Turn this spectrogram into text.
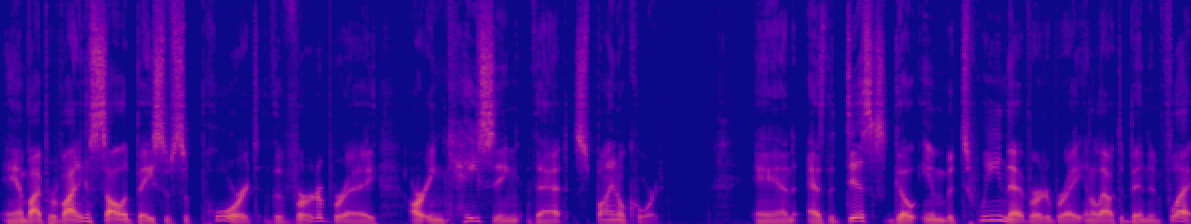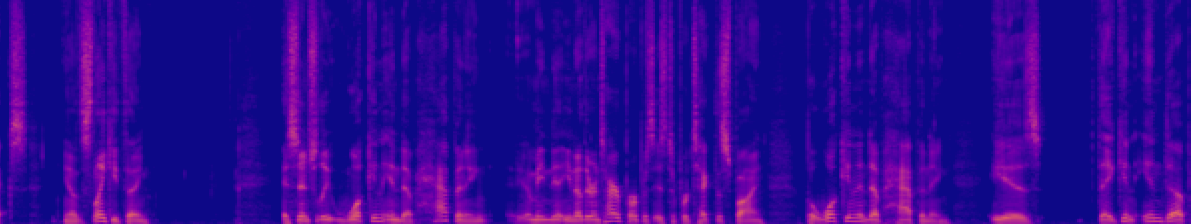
And by providing a solid base of support, the vertebrae are encasing that spinal cord. And as the discs go in between that vertebrae and allow it to bend and flex, you know, the slinky thing, essentially what can end up happening, I mean, you know, their entire purpose is to protect the spine, but what can end up happening is they can end up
